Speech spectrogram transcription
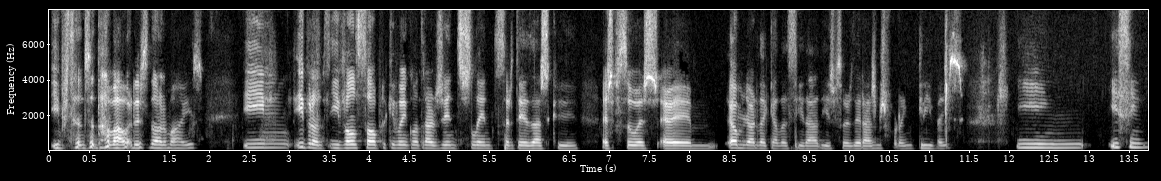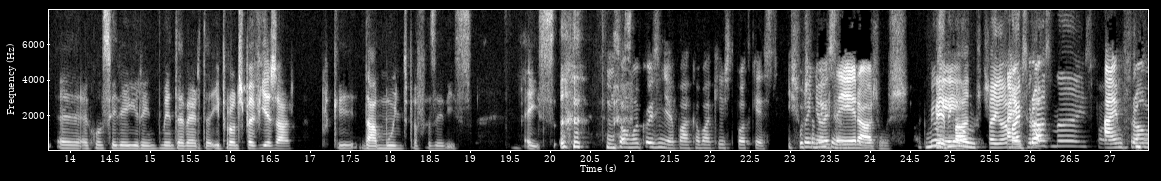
e, portanto, jantava a horas normais. E, e pronto, e vão só porque vão encontrar gente excelente, de certeza. Acho que as pessoas é, é o melhor daquela cidade e as pessoas de Erasmus foram incríveis. E, e sim, uh, aconselho a irem de mente aberta e prontos para viajar, porque dá muito para fazer isso. É isso. Só uma coisinha para acabar aqui este podcast. Espanhóis em Erasmus. Meu Deus! Espanhol mais para as mães. I'm from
